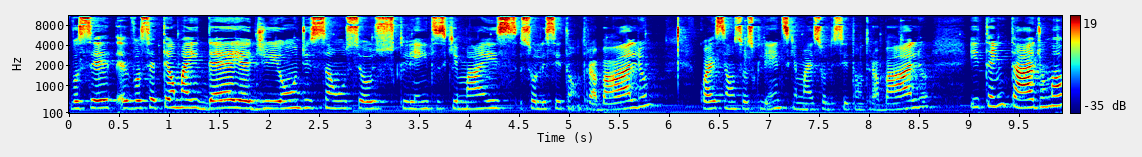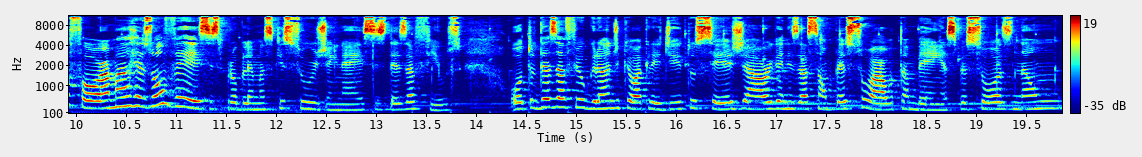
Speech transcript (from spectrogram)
você, você ter uma ideia de onde são os seus clientes que mais solicitam trabalho, quais são os seus clientes que mais solicitam trabalho e tentar de uma forma resolver esses problemas que surgem, né? Esses desafios. Outro desafio grande que eu acredito seja a organização pessoal também. As pessoas não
